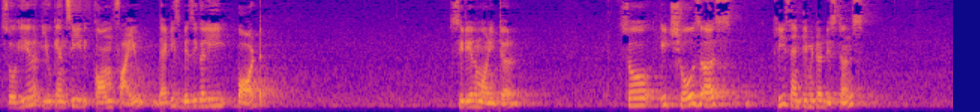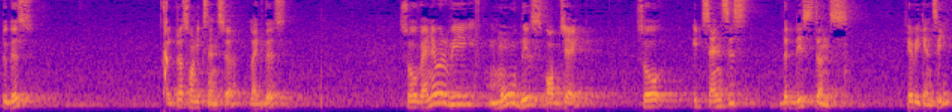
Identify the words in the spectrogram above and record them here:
So here you can see the COM5 that is basically port serial monitor so it shows us 3 centimeter distance to this ultrasonic sensor like this so whenever we move this object so it senses the distance. Here we can see.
